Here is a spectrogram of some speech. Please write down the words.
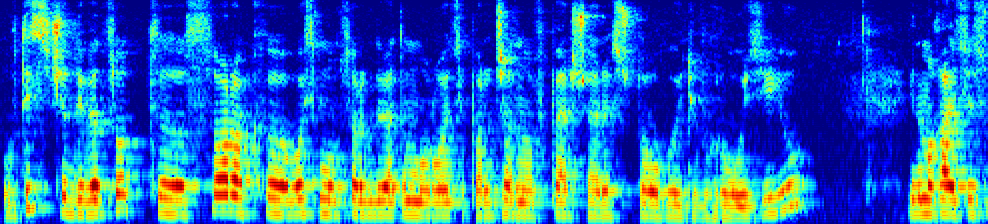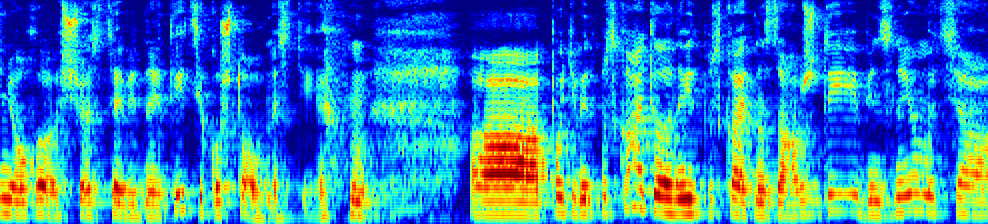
У 1948-49 році Параджанова вперше арештовують в Грузію і намагаються з нього щось це віднайти, ці коштовності. Потім відпускають, але не відпускають назавжди. Він знайомиться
